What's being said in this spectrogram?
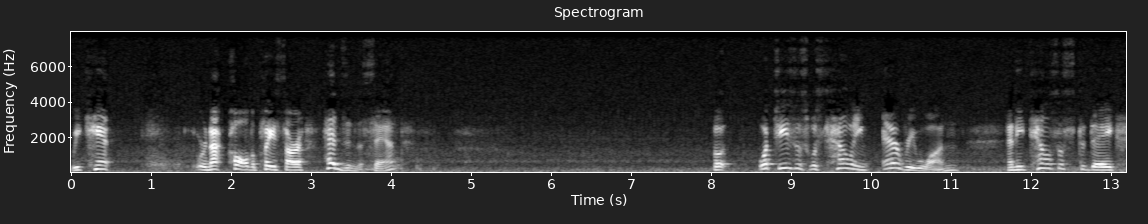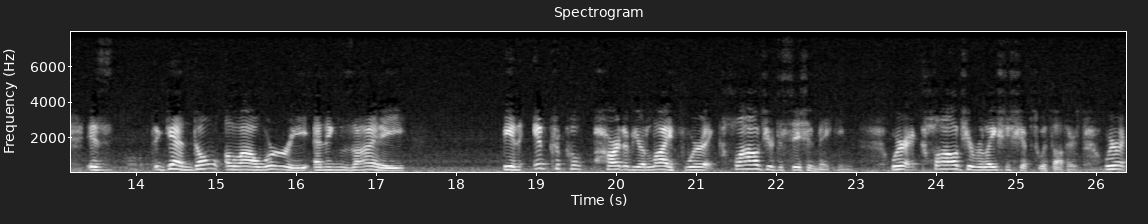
We can't, we're not called to place our heads in the sand. But what Jesus was telling everyone, and he tells us today, is again, don't allow worry and anxiety be an integral part of your life where it clouds your decision making, where it clouds your relationships with others, where it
